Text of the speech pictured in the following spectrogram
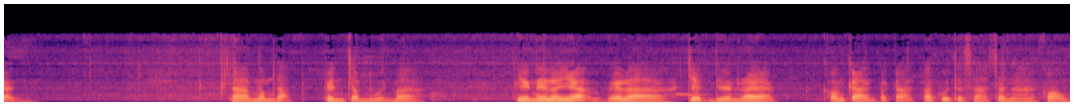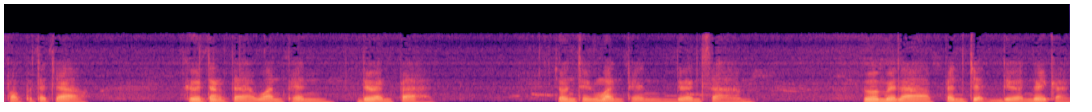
กัน ตามลำดับ เป็นจำนวนมาก เพียงในระยะเวลาเจ็ดเดือนแรกของการประกาศพระพุทธศาสนาของพระพุทธเจ้า คือตั้งแต่วันเพ็ญเดือนแปดจนถึงวันเพ็ญเดือนสามรวมเวลาเป็นเจ็ดเดือนด้วยกัน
